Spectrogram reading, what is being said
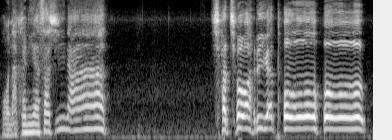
お腹に優しいなー。社長ありがとう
